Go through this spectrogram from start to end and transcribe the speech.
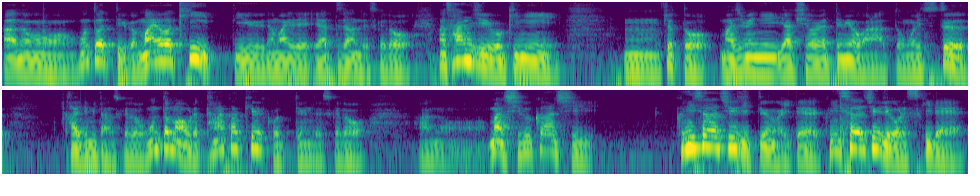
あのー本当はっていうか前はキーっていう名前でやってたんですけど、まあ、30を機にうんちょっと真面目に役者をやってみようかなと思いつつ書いてみたんですけど本当はまあ俺田中清彦っていうんですけどあのまあ渋川市国定忠治っていうのがいて国定忠治が俺好きで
